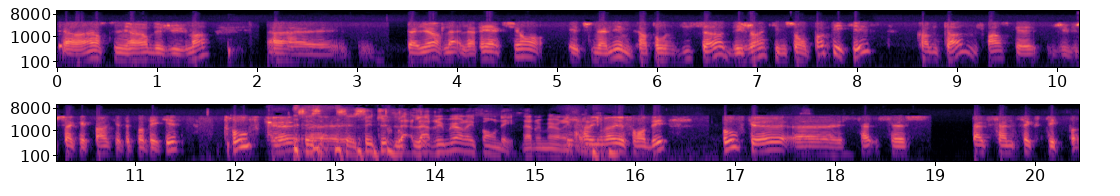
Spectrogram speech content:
une erreur, c'est une erreur de jugement. Euh, D'ailleurs, la, la réaction est unanime quand on dit ça. Des gens qui ne sont pas péquistes, comme Tom, je pense que j'ai vu ça quelque part qui n'était pas péquiste, trouvent que... C'est ça, euh, la, la rumeur est fondée. La rumeur est fondée. est fondé, trouve que euh, ça, ça- ça- ça ne s'explique pas.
